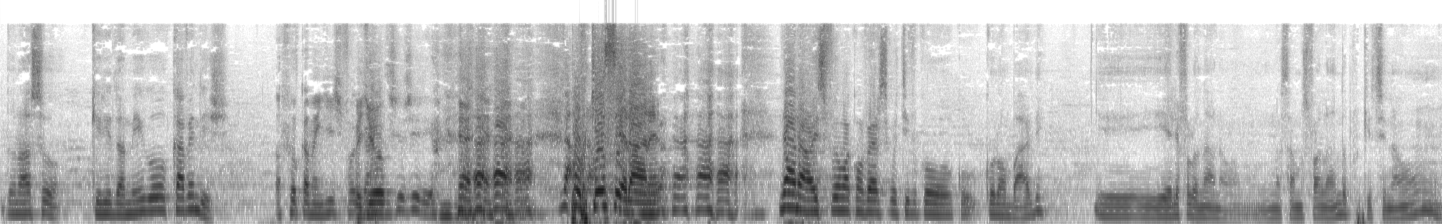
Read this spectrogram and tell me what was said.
do nosso querido amigo Cavendish. Foi o Cavendish que Foi o pediu. Cavendish sugeriu. Por que será, né? não, não, isso foi uma conversa que eu tive com, com, com o Lombardi e, e ele falou, não, não, nós estamos falando porque senão...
